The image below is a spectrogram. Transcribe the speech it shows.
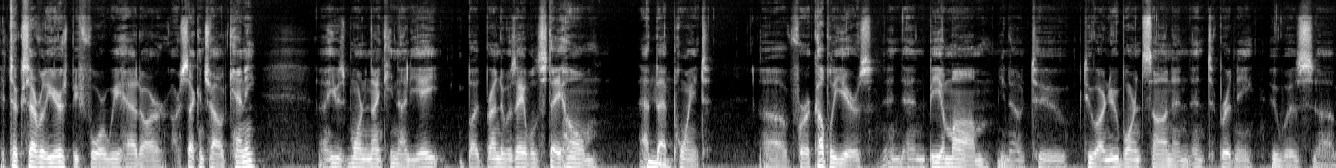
It took several years before we had our, our second child, Kenny, uh, he was born in 1998, but Brenda was able to stay home at mm. that hmm. point uh, for a couple of years and, and be a mom, you know, to to our newborn son and, and to Brittany, who was uh,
